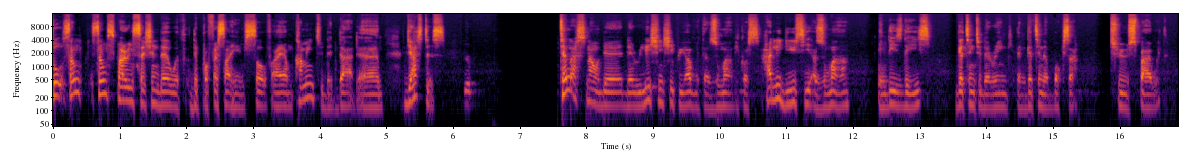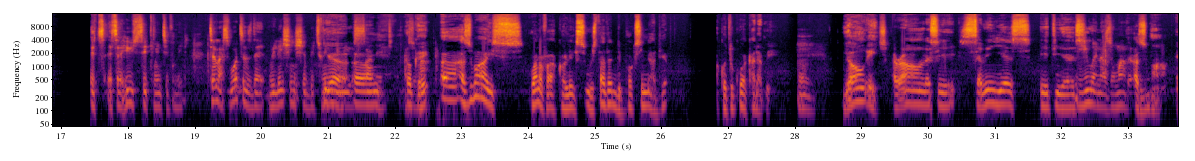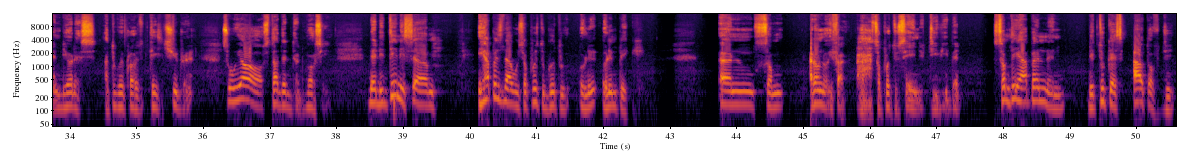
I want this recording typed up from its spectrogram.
So some some sparring session there with the professor himself. I am coming to the dad, um, Justice. Yep. Tell us now the the relationship you have with Azuma because hardly do you see Azuma in these days getting to the ring and getting a boxer to spar with. It's it's a huge statement for me. Tell us what is the relationship between you, Yeah, your son, um, and Azuma? Okay. Uh, Azuma is one of our colleagues. We started the boxing at the Akotuku Academy. Mm. Young age, around let's say seven years, eight years. You and Azuma. Azuma and the others I took Club to teach children. So we all started that boxing. But the thing is, um, it happens that we're supposed to go to Oli- Olympic. And some, I don't know if I, I'm supposed to say in the TV, but something happened and they took us out of the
